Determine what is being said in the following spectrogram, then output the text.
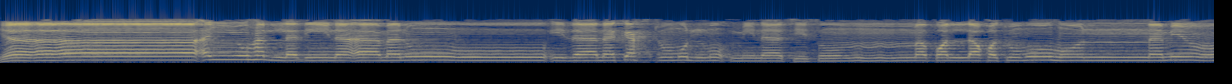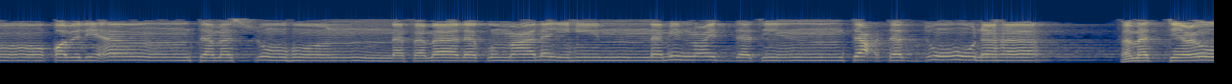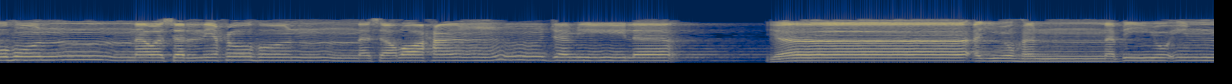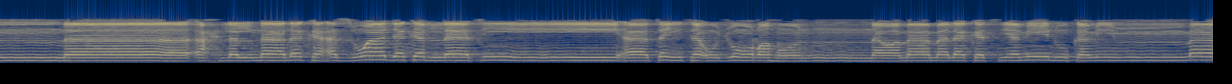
يا أيها الذين آمنوا إذا نكحتم المؤمنات ثم طلقتموهن من قبل أن تمسوهن فما لكم عليهن من عدة تعتدونها فمتعوهن وسرحوهن سراحا جميلا. يا أيها النبي إنا أحللنا لك أزواجك اللاتي آتيت أجورهن وما ملكت يمينك مما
